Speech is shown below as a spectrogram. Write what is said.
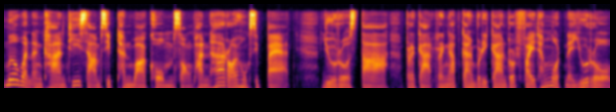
เมื่อวันอังคารที่ 30 ธันวาคม 2568 ยูโรสตาร์ประกาศระงับการบริการรถไฟทั้งหมดในยุโรป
